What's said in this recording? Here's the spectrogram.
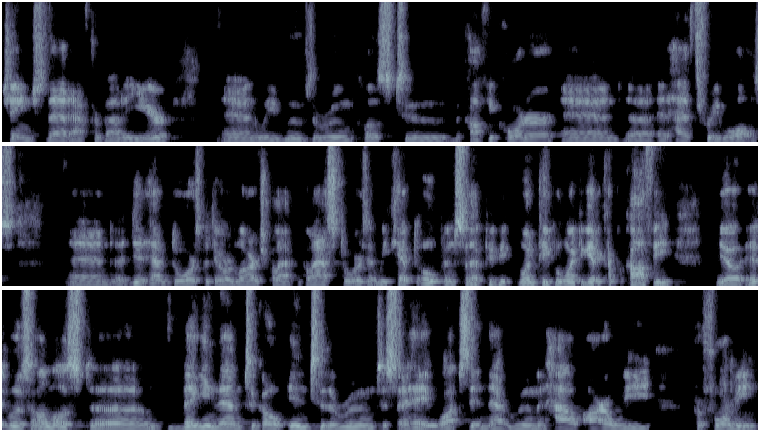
changed that after about a year and we moved the room close to the coffee corner and uh, it had three walls and uh, did have doors, but they were large glass doors that we kept open so that when people went to get a cup of coffee, you know, it was almost uh, begging them to go into the room to say, hey, what's in that room and how are we performing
